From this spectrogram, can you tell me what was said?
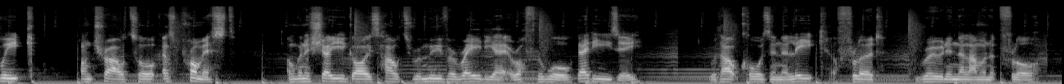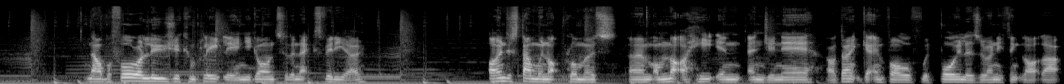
week on Trowel Talk, as promised, I'm going to show you guys how to remove a radiator off the wall dead easy without causing a leak, a flood, ruining the laminate floor. Now, before I lose you completely and you go on to the next video, I understand we're not plumbers. Um, I'm not a heating engineer. I don't get involved with boilers or anything like that.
